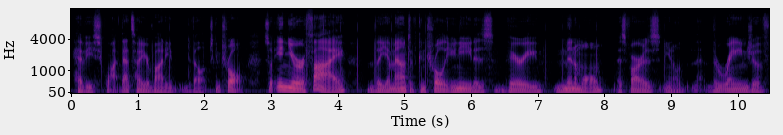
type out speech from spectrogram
heavy squat. That's how your body develops control. So in your thigh, the amount of control that you need is very minimal as far as you know the range of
